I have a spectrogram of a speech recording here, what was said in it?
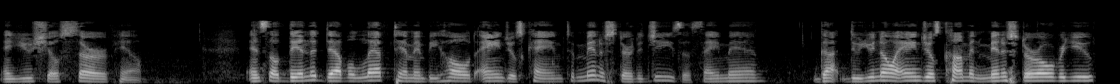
and you shall serve him. And so then the devil left him and behold, angels came to minister to Jesus. Amen. God, do you know angels come and minister over you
